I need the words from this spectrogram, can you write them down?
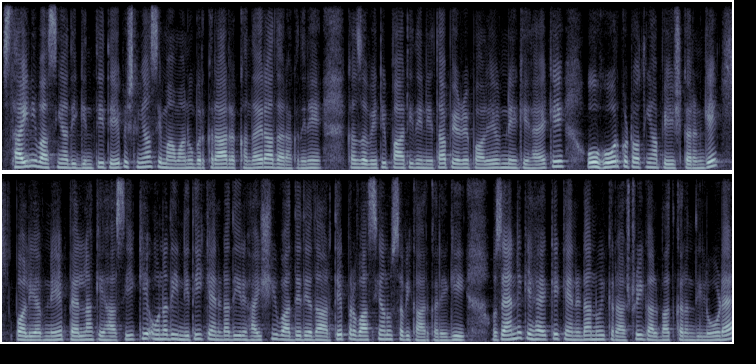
ਸਥਾਈ ਨਿਵਾਸੀਆਂ ਦੀ ਗਿਣਤੀ ਤੇ ਪਿਛਲੀਆਂ ਸੀਮਾਵਾਂ ਨੂੰ ਬਰਕਰਾਰ ਰੱਖਣ ਦਾ ਇਰਾਦਾ ਰੱਖਦੇ ਨੇ। ਕੰਜ਼ਰਵੇਟਿਵ ਪਾਰਟੀ ਦੇ ਨੇਤਾ ਪੀਰੇ ਪੋਲੀਵ ਨੇ ਕਿਹਾ ਹੈ ਕਿ ਉਹ ਹੋਰ ਕਟੌਤੀਆਂ ਪੇਸ਼ ਕਰਨਗੇ। ਪੋਲੀਅਵ ਨੇ ਪਹਿਲਾਂ ਕਿਹਾ ਸੀ ਕਿ ਉਹਨਾਂ ਦੀ ਨੀਤੀ ਕੈਨੇਡਾ ਦੀ ਰਿਹਾਇਸ਼ੀ ਵਾਧੇ ਦੇ ਆਧਾਰ ਤੇ ਪ੍ਰਵਾਸੀਆਂ ਨੂੰ ਸਵੀਕਾਰ ਕਰੇਗੀ। ਹੁਸੈਨ ਨੇ ਕਿਹਾ ਹੈ ਕਿ ਕੈਨੇਡਾ ਨੂੰ ਇੱਕ ਰਾਸ਼ਟਰੀ ਗੱਲਬਾਤ ਕਰਨ ਦੀ ਲੋੜ ਹੈ,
